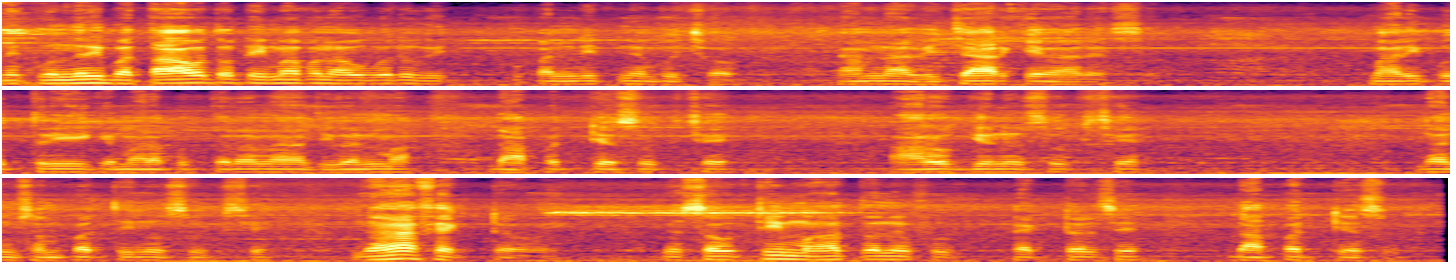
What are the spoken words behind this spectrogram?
અને કુંદરી બતાવો તો તેમાં પણ આવું બધું પંડિતને પૂછો. આમના વિચાર કેવા રહેશે? મારી પુત્રી કે મારા પુત્રના જીવનમાં દાંપત્ય સુખ છે? આરોગ્યનું સુખ છે? ધન સંપત્તિનું સુખ છે? ઘણા ફેક્ટર હોય. સૌથી મહત્ત્વનું ફેક્ટર છે દાંપત્ય સુખ.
